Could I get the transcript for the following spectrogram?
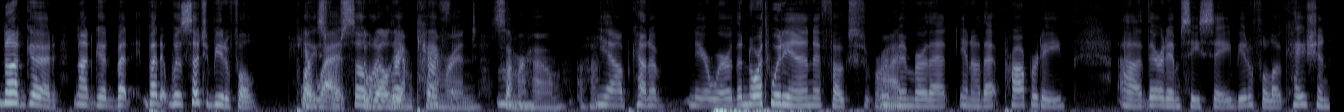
Not good, not good. But but it was such a beautiful place it for was so the long. William. Cameron summer Mhm. home. Uh-huh. Yeah, kind of near where the Northwood Inn, if folks Right. remember that, you know, that property uh, there at MCC, beautiful location.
